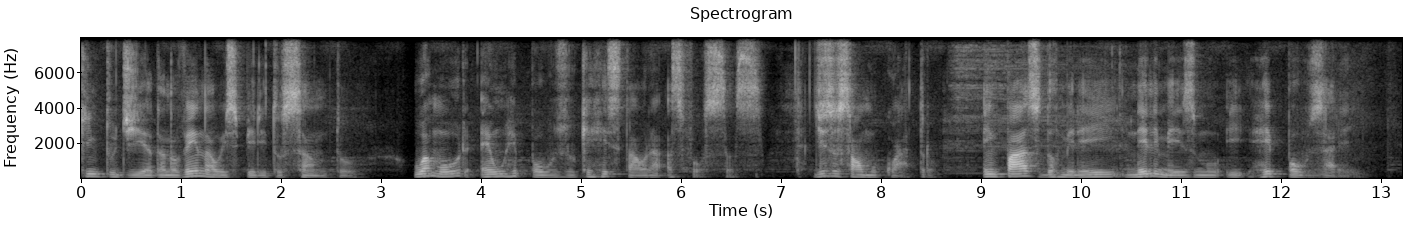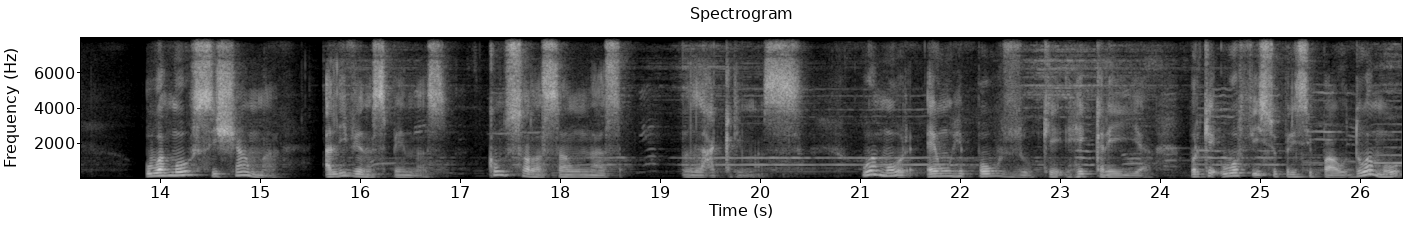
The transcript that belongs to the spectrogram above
Quinto dia da novena ao Espírito Santo. O amor é um repouso que restaura as forças. Diz o Salmo 4: Em paz dormirei nele mesmo e repousarei. O amor se chama alívio nas penas, consolação nas lágrimas. O amor é um repouso que recreia, porque o ofício principal do amor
